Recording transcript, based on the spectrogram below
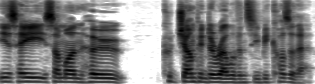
is he someone who could jump into relevancy because of that?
